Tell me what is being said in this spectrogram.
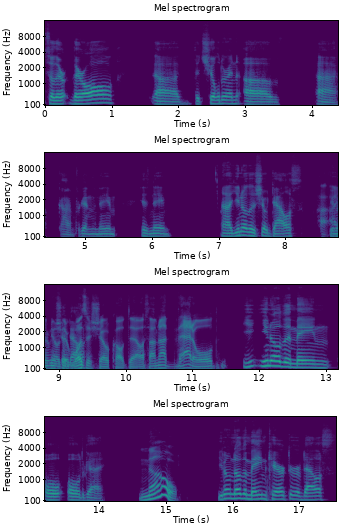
so they're they're all uh the children of uh God, I'm forgetting the name, his name. Uh you know the show Dallas? I, you I remember the know show there was a show called Dallas. I'm not that old. You you know the main old old guy. No, You don't know the main character of Dallas?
